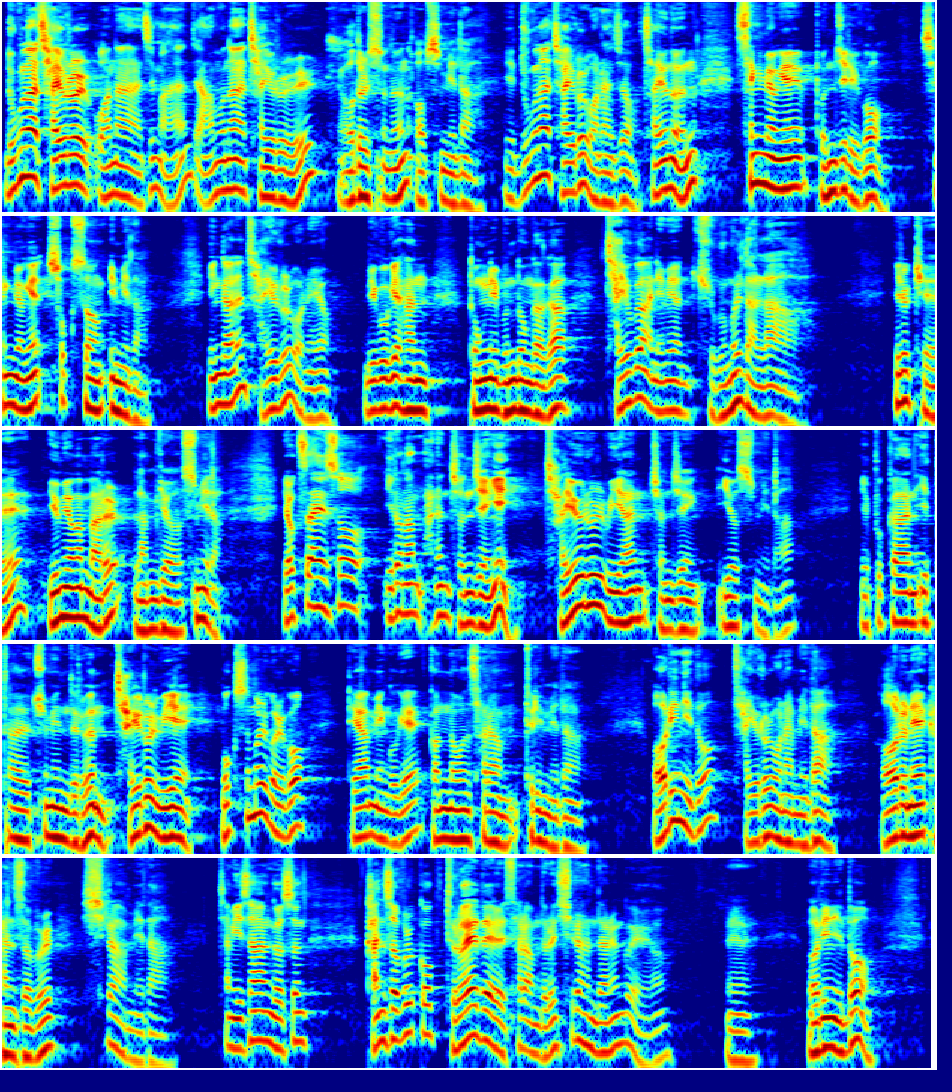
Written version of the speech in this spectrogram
누구나 자유를 원하지만 아무나 자유를 얻을 수는 없습니다. 예, 누구나 자유를 원하죠. 자유는 생명의 본질이고 생명의 속성입니다. 인간은 자유를 원해요. 미국의 한 독립운동가가 자유가 아니면 죽음을 달라. 이렇게 유명한 말을 남겼습니다. 역사에서 일어난 많은 전쟁이 자유를 위한 전쟁이었습니다. 이 북한 이탈 주민들은 자유를 위해 목숨을 걸고 대한민국에 건너온 사람들입니다. 어린이도 자유를 원합니다. 어른의 간섭을 싫어합니다. 참 이상한 것은 간섭을 꼭 들어야 될 사람들은 싫어한다는 거예요. 예, 어린이도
